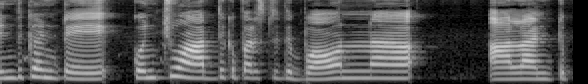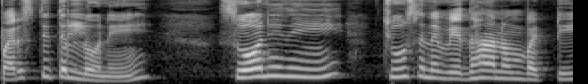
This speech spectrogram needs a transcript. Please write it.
ఎందుకంటే కొంచెం ఆర్థిక పరిస్థితి బాగున్న అలాంటి పరిస్థితుల్లోనే సోనీని చూసిన విధానం బట్టి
